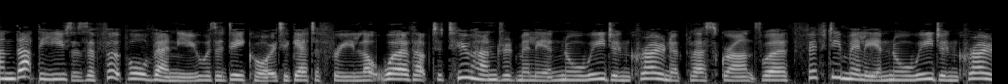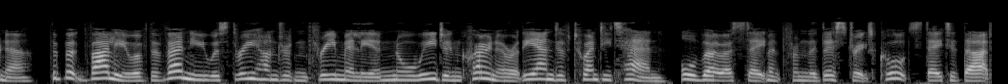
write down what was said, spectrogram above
and that the use as a football venue was a decoy to get a free lot worth up to 200 million Norwegian kroner plus grants worth 50 million Norwegian kroner. The book value of the venue was 303 million Norwegian kroner at the end of 2010, although a statement from the district court stated that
